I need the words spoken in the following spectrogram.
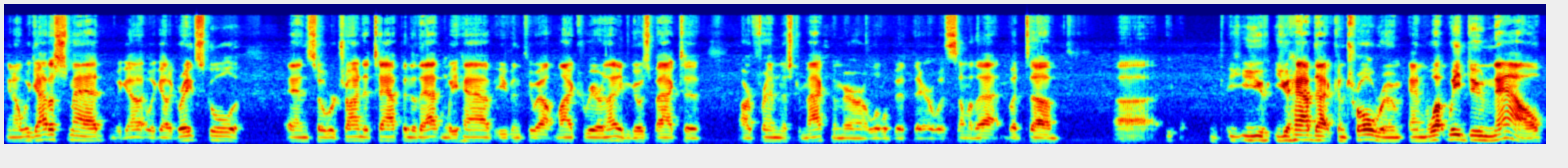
You know, we got a SMAD, we got we got a great school, and so we're trying to tap into that, and we have even throughout my career, and that even goes back to our friend Mr. McNamara a little bit there with some of that. But um, uh, you you have that control room, and what we do now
